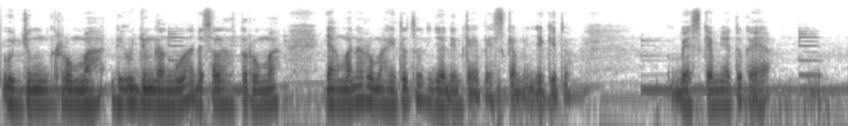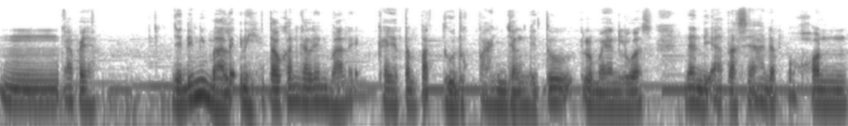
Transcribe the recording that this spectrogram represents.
ujung rumah di ujung gang gua ada salah satu rumah yang mana rumah itu tuh dijadiin kayak base camp aja gitu. Base campnya tuh kayak hmm, apa ya? Jadi ini balik nih tahu kan kalian balik kayak tempat duduk panjang gitu lumayan luas dan di atasnya ada pohon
